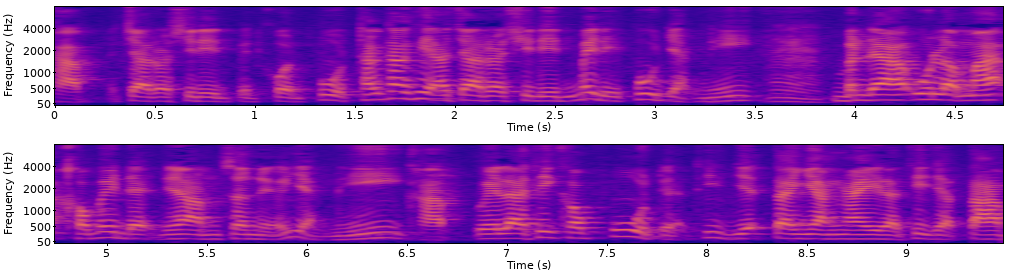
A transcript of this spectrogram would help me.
ครับอาจารย์รชิดีนเป็นคนพูด ทั้งๆที่อาจารย์รชิดีนไม่ได้พูดอย่างนี้อืมบรรดาอุลามะเขาไม่ได้นำเสนออย่างนี้ครับเวลาที่เขาพูดเนี่ยที่แต่ยังไงล่ะที่จะตาม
